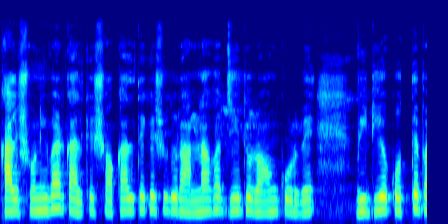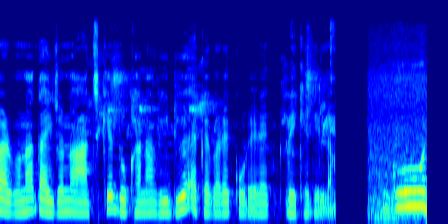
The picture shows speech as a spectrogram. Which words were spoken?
কাল শনিবার, কালকে সকাল থেকে শুধু রান্নাঘর যেহেতু রং করবে ভিডিও করতে পারব না, তাই জন্য আজকে দুখানা ভিডিও একেবারে করে রেখে দিলাম। Good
